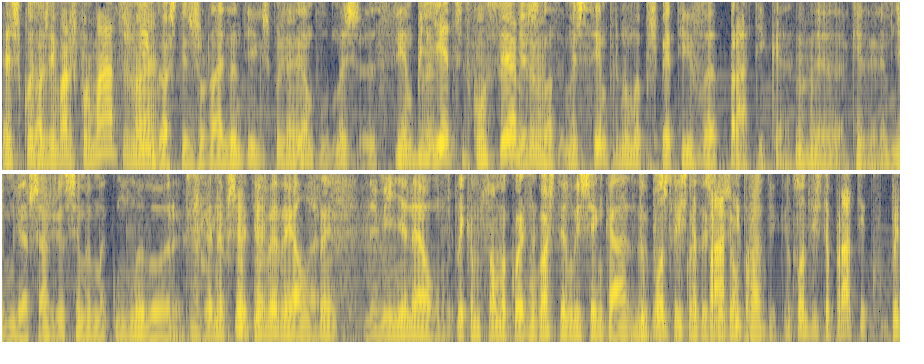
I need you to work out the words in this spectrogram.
as coisas Gosto- em vários formatos, não Sim, é? gosto de ter jornais antigos, por Sim. exemplo, mas eh, sempre. Bilhetes de concertos. Bilhetes de mas sempre numa perspectiva prática. Uhum. Eh, quer dizer, a minha mulher às vezes chama-me acumuladora, mas é na perspectiva dela. Sim. Na minha, não. Explica-me só uma coisa. Não gosto de ter lixo em casa. do ponto de vista prático, práticas. do ponto de vista prático, para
